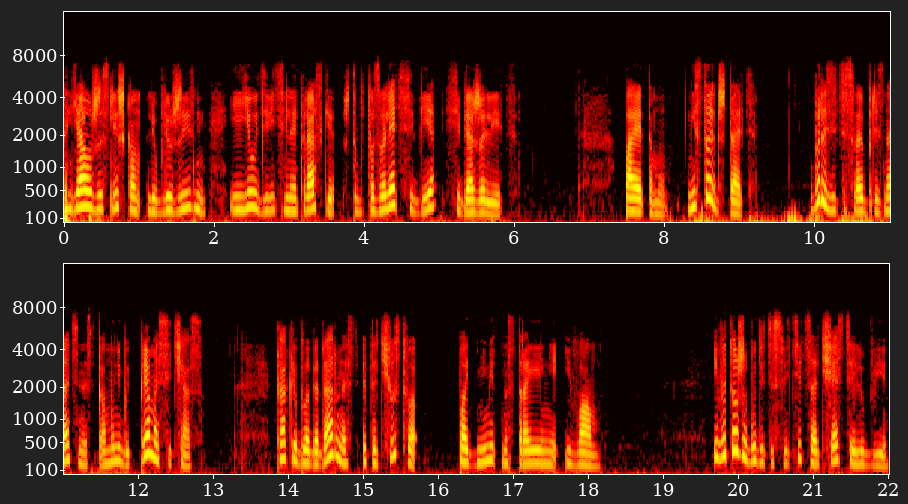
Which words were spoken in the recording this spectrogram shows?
Я уже слишком люблю жизнь и ее удивительные краски, чтобы позволять себе себя жалеть. Поэтому не стоит ждать. Выразите свою признательность кому-нибудь прямо сейчас. Как и благодарность, это чувство поднимет настроение и вам. И вы тоже будете светиться от счастья и любви.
